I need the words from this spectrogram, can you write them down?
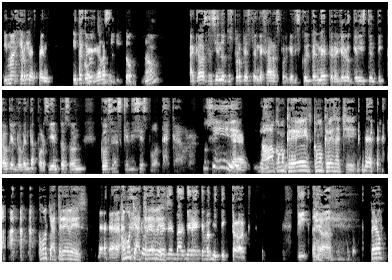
imágenes y te conviertes en adicto, ¿no? acabas haciendo tus propias pendejadas, porque discúlpenme, pero yo lo que he visto en TikTok, el 90% son cosas que dices, puta, cabrón. Pues sí. no, ¿cómo crees? ¿Cómo crees, H? ¿Cómo te atreves? ¿Cómo te atreves? Mira, ahí te va mi TikTok. Pero,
